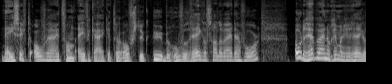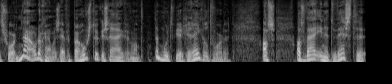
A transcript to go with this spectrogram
Nee, zegt de overheid van even kijken, het hoofdstuk Uber, hoeveel regels hadden wij daarvoor? Oh, daar hebben wij nog helemaal geen regels voor. Nou, dan gaan we eens even een paar hoofdstukken schrijven, want dat moet weer geregeld worden. Als, als wij in het Westen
